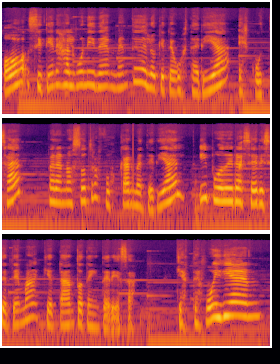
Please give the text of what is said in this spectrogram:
o si tienes alguna idea en mente de lo que te gustaría escuchar para nosotros buscar material y poder hacer ese tema que tanto te interesa. Que estés muy bien.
